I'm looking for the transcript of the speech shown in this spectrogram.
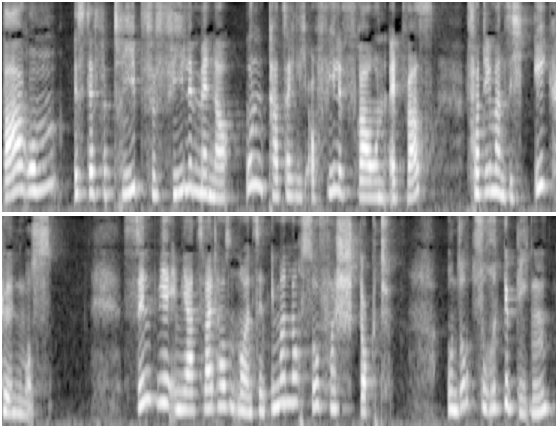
Warum ist der Vertrieb für viele Männer und tatsächlich auch viele Frauen etwas, vor dem man sich ekeln muss? Sind wir im Jahr 2019 immer noch so verstockt und so zurückgeblieben,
